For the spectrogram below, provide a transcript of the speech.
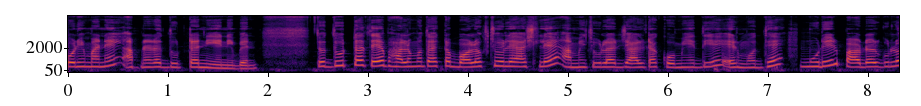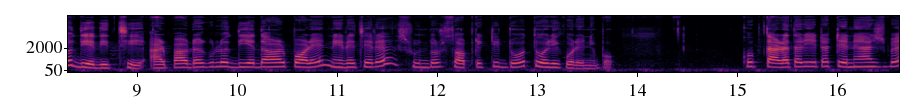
পরিমাণেই আপনারা দুধটা নিয়ে নেবেন। তো দুধটাতে ভালো মতো একটা বলক চলে আসলে আমি চুলার জালটা কমিয়ে দিয়ে এর মধ্যে মুড়ির পাউডারগুলো দিয়ে দিচ্ছি। আর পাউডারগুলো দিয়ে দেওয়ার পরে নেড়ে চেড়ে সুন্দর সফট একটি ডো তৈরি করে নিব। খুব তাড়াতাড়ি এটা টেনে আসবে।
